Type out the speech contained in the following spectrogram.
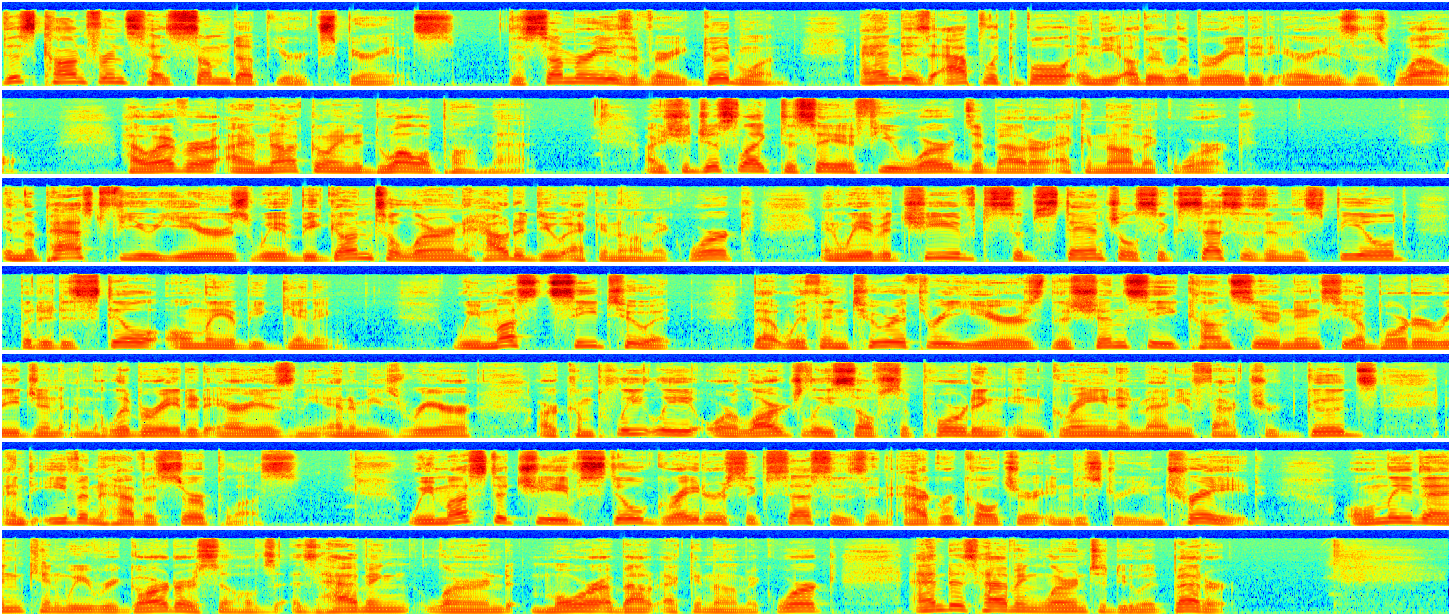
This conference has summed up your experience. The summary is a very good one, and is applicable in the other liberated areas as well. However, I am not going to dwell upon that. I should just like to say a few words about our economic work. In the past few years, we have begun to learn how to do economic work, and we have achieved substantial successes in this field, but it is still only a beginning. We must see to it that within two or three years, the Shensi Kansu Ningxia border region and the liberated areas in the enemy's rear are completely or largely self supporting in grain and manufactured goods, and even have a surplus. We must achieve still greater successes in agriculture, industry, and trade. Only then can we regard ourselves as having learned more about economic work and as having learned to do it better.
